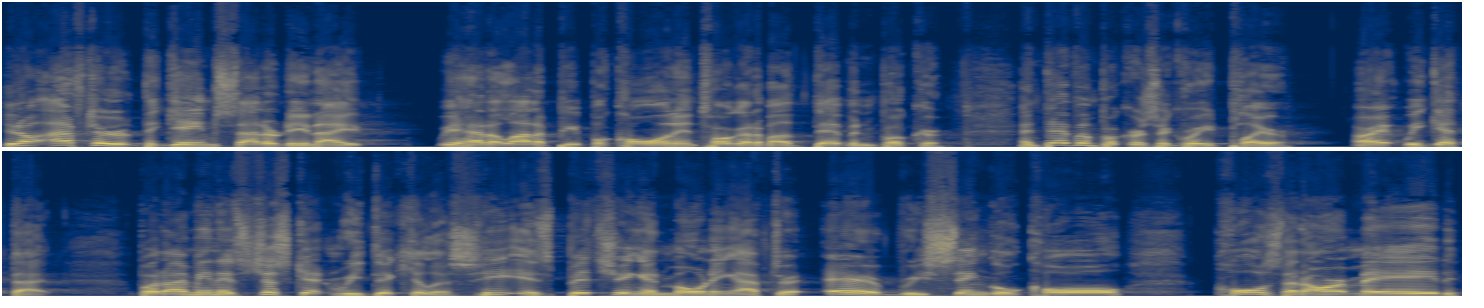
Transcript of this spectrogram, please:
You know, after the game Saturday night, we had a lot of people calling in talking about Devin Booker. And Devin Booker's a great player. All right, we get that. But I mean, it's just getting ridiculous. He is bitching and moaning after every single call, calls that aren't made,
